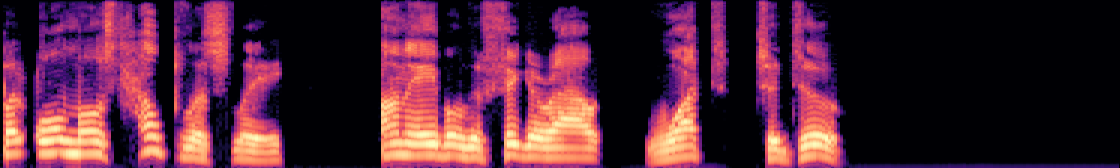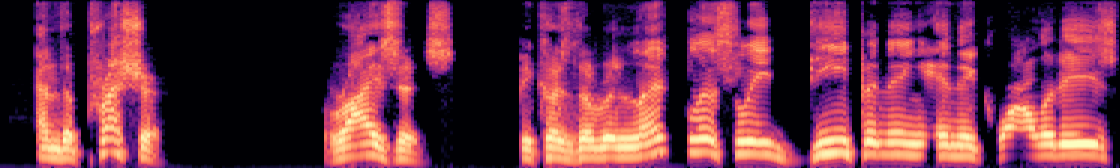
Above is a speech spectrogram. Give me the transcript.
but almost helplessly unable to figure out what to do. And the pressure rises because the relentlessly deepening inequalities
